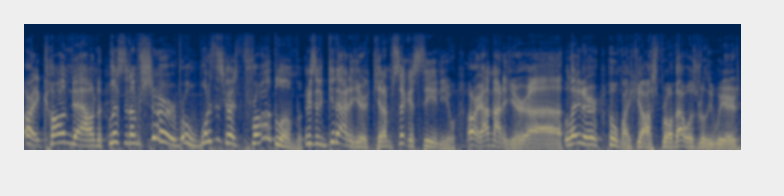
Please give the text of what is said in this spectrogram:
All right, calm down. Listen, I'm sure. Bro, what is this guy's problem? And he said, get out of here, kid. I'm sick of seeing you. All right, I'm out of here. Uh, later. Oh my gosh, bro, that was really weird.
